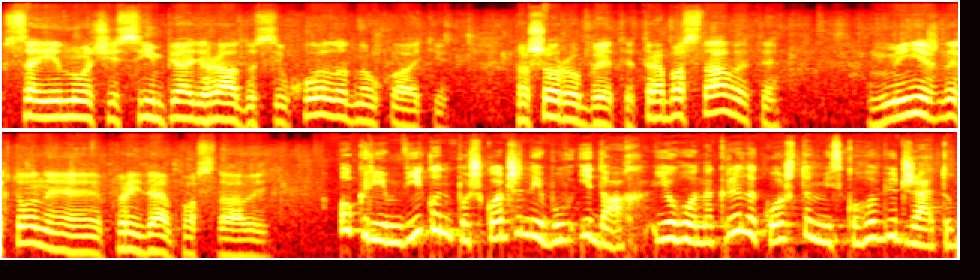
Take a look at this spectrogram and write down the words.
всієї ночі 7-5 градусів, холодно в хаті. Ну що робити? Треба ставити. Мені ж ніхто не прийде поставити. Окрім вікон, пошкоджений був і дах. Його накрили коштом міського бюджету,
